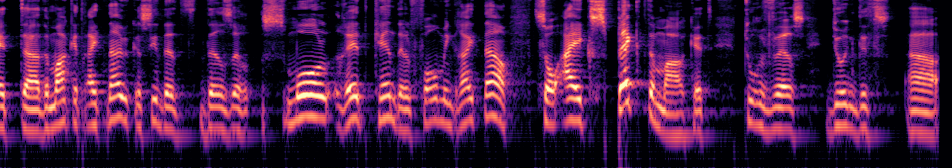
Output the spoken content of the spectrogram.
at uh, the market right now. You can see that there's a small red candle forming right now. So I expect the market to reverse during this, uh,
